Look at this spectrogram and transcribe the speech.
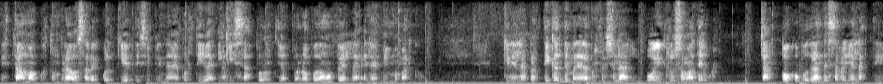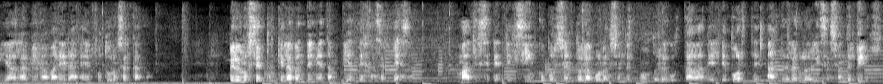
Estamos acostumbrados a ver cualquier disciplina deportiva y quizás por un tiempo no podamos verla en el mismo marco. Quienes la practican de manera profesional o incluso amateur tampoco podrán desarrollar la actividad de la misma manera en el futuro cercano. Pero lo cierto es que la pandemia también deja certeza. Más del 75% de la población del mundo le gustaba el deporte antes de la globalización del virus.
